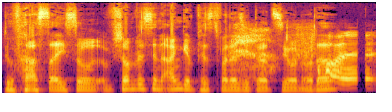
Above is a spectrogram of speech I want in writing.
du warst eigentlich so schon ein bisschen angepisst von der Situation, oder? Voll.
